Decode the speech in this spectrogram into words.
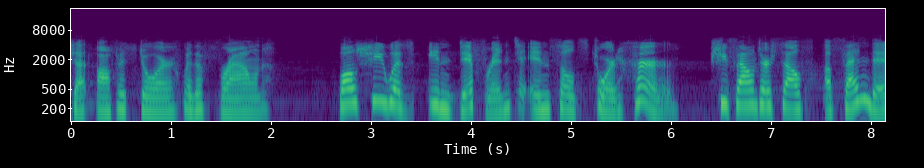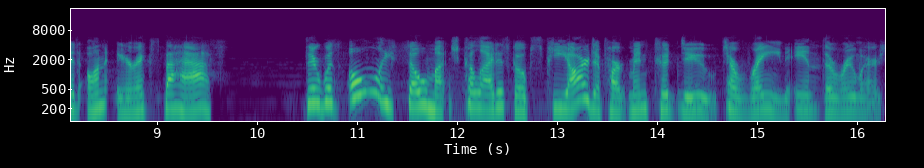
shut office door with a frown. While she was indifferent to insults toward her, she found herself offended on Eric's behalf. There was only so much Kaleidoscope's PR department could do to rein in the rumors.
